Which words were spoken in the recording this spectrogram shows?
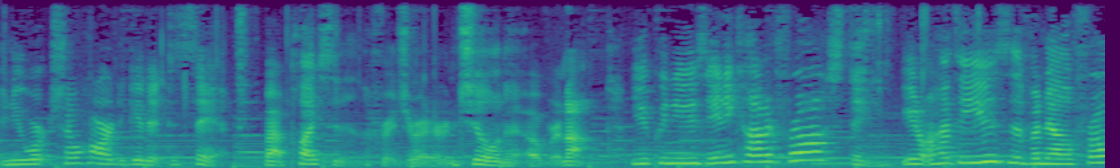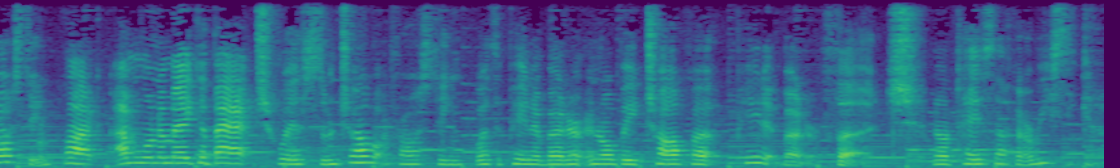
And you work so hard to get it to set by placing it in the refrigerator and chilling it overnight. You can use any kind of frosting. You don't have to use the vanilla frosting. Like I'm gonna make a batch with some chocolate frosting with the peanut butter and it'll be chocolate peanut butter fudge. It'll taste like a Cup.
